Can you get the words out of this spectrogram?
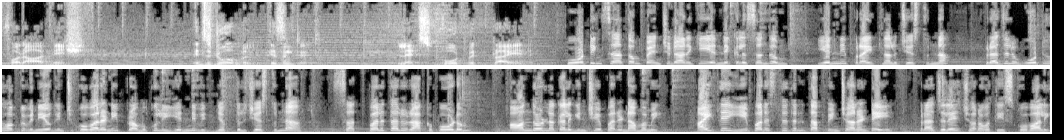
for our nation. It's doable, isn't it? Let's vote with pride voting శాతం పెంచడానికి ఎన్నికల సంఘం ఎన్ని ప్రయత్నాలు చేస్తున్నా ప్రజలు ఓటు హక్కు వినియోగించుకోవాలని ప్రముఖులు ఎన్ని విజ్ఞప్తులు చేస్తున్నా సత్ఫలితాలు రాకపోవడం ఆందోళన కలిగించే పరిణామమే. అయితే ఈ పరిస్థితిని తప్పించాలంటే ప్రజలే చొరవ తీసుకోవాలి.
